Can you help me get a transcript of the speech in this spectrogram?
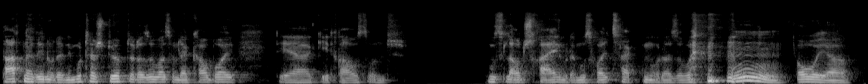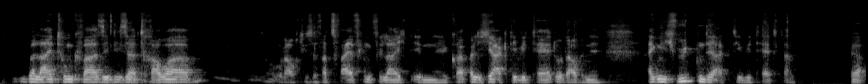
Partnerin oder eine Mutter stirbt oder sowas und der Cowboy, der geht raus und muss laut schreien oder muss Holz hacken oder so. Mm, oh ja. Überleitung quasi dieser Trauer oder auch diese Verzweiflung vielleicht in eine körperliche Aktivität oder auch in eine eigentlich wütende Aktivität dann. Ja,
